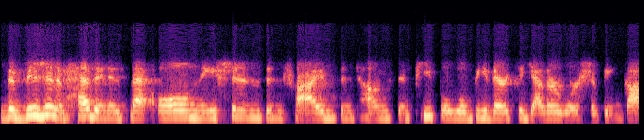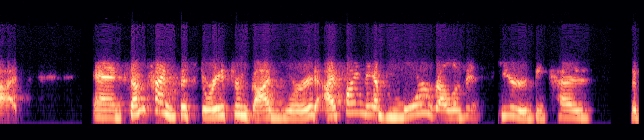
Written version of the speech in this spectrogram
the vision of heaven is that all nations and tribes and tongues and people will be there together worshiping God. And sometimes the stories from God's word, I find they have more relevance here because the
